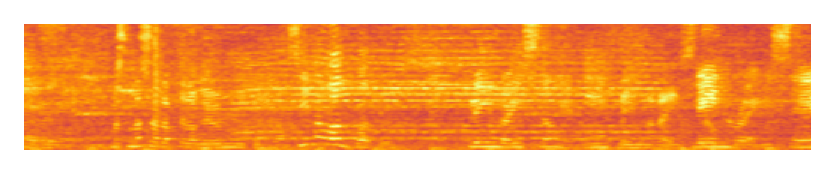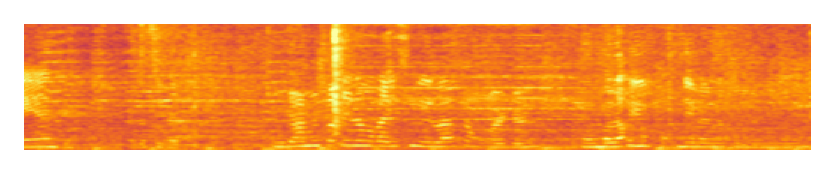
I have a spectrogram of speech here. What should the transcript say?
Correct. Mas masarap talaga yung lutong bahay. Sinawag ba to? Plain rice lang eh. Yung plain rice. Plain rice. And, ano sila dito? Ang dami pati ng rice nila sa order. Oh, malaki yung cook nila na Pinoy.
